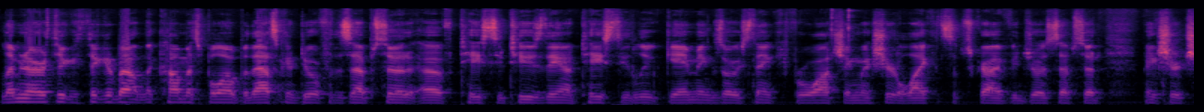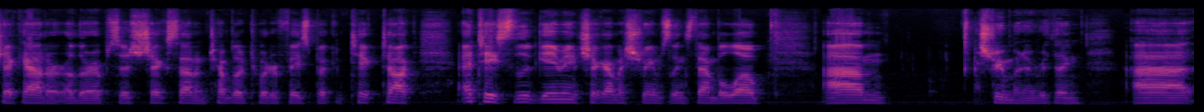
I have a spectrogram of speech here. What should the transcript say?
let me know everything you're thinking about in the comments below. But that's going to do it for this episode of Tasty Tuesday on Tasty Loot Gaming. As always, thank you for watching. Make sure to like and subscribe if you enjoyed this episode. Make sure to check out our other episodes. Check us out on Tumblr, Twitter, Facebook, and TikTok at Tasty Loot Gaming. Check out my streams, links down below. Um, stream on everything. Uh,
